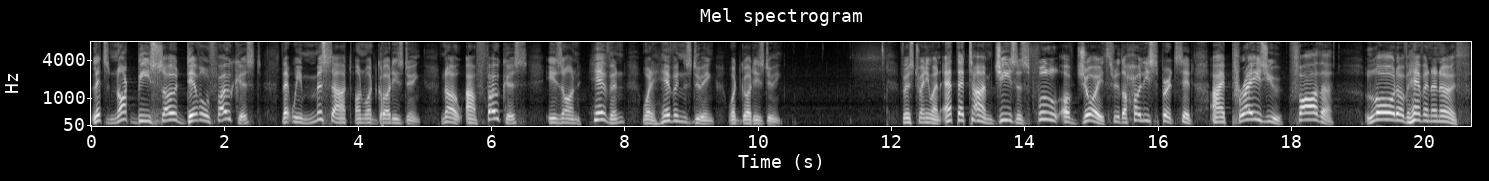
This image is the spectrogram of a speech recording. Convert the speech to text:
Let's not be so devil focused that we miss out on what God is doing. No, our focus is on heaven, what heaven's doing, what God is doing. Verse 21 At that time, Jesus, full of joy through the Holy Spirit, said, I praise you, Father, Lord of heaven and earth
